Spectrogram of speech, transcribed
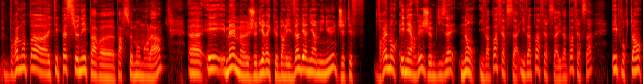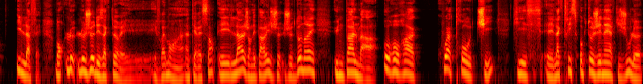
vraiment pas été passionné par, euh, par ce moment-là. Et même, je dirais que dans les 20 dernières minutes, j'étais vraiment énervé. Je me disais, non, il va pas faire ça, il va pas faire ça, il va pas faire ça. Et pourtant, il l'a fait. Bon, le, jeu des acteurs est, vraiment intéressant. Et là, j'en ai parlé, je, je donnerai une palme à Aurora Quattrochi, qui est, l'actrice octogénaire qui joue le,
